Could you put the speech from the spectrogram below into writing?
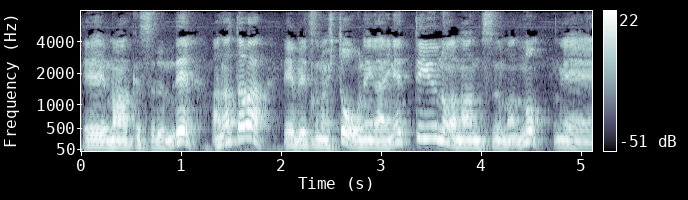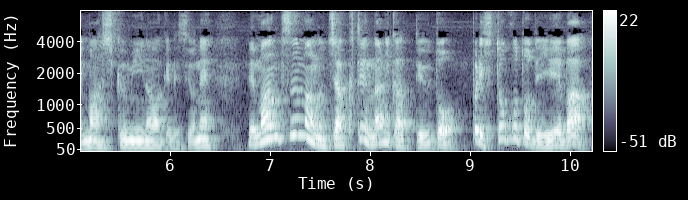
えーマークするんで、あなたは、別の人をお願いねっていうのがマンツーマンの、えーまあ、仕組みなわけですよね。で、マンツーマンの弱点何かっていうと、やっぱり一言で言えば、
